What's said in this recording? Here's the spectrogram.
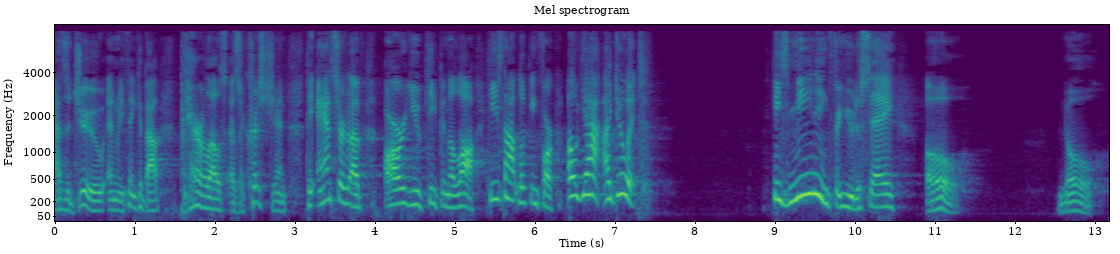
as a Jew, and we think about parallels as a Christian, the answer of, are you keeping the law? He's not looking for, oh yeah, I do it. He's meaning for you to say, oh, no,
